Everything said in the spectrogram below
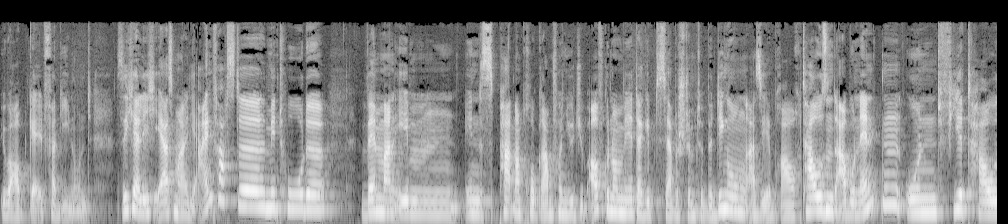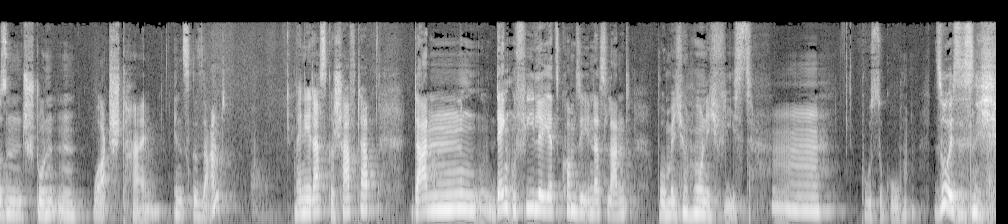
überhaupt Geld verdienen. Und sicherlich erstmal die einfachste Methode, wenn man eben ins Partnerprogramm von YouTube aufgenommen wird. Da gibt es ja bestimmte Bedingungen. Also ihr braucht 1000 Abonnenten und 4000 Stunden Watchtime insgesamt. Wenn ihr das geschafft habt, dann denken viele, jetzt kommen sie in das Land, wo Milch und Honig fließt. Hm, Pustekuchen. So ist es nicht.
